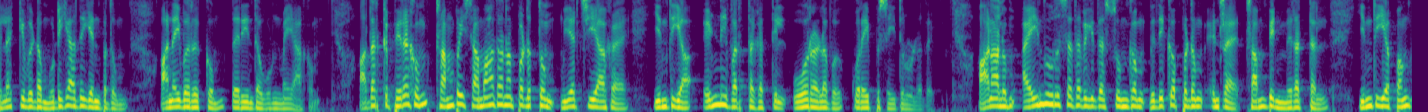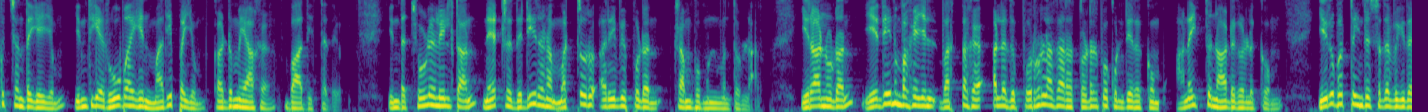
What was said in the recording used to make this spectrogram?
விலக்கிவிட முடியாது என்பதும் அனைவருக்கும் தெரிந்த உண்மையாகும். அதற்கு பிறகும் ட்ரம்பை சமாதானப்படுத்தும் முயற்சியாக இந்தியா எண்ணெய் வர்த்தகத்தில் ஓரளவு குறைப்பு செய்துள்ளது. ஆனாலும் ஐநூறு சதவிகித சுங்கம் விதிக்கப்படும் என்ற ட்ரம்பின் மிரட்டல் இந்திய பங்குச்சந்தையையும் இந்திய ரூபாயின் மதிப்பையும் கடுமையாக பாதித்தது. இந்த சூழலில்தான் நேற்று திடீரென மற்றொரு அறிவிப்புடன் ட்ரம்ப் முன்வந்துள்ளார். ஈரானுடன் ஏதேனும் வகையில் வர்த்தக அல்லது பொருளாதார தொடர்பு கொண்டிருக்கும் அனைத்து நாடுகளுக்கும் இருபத்தைந்து சதவிகித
